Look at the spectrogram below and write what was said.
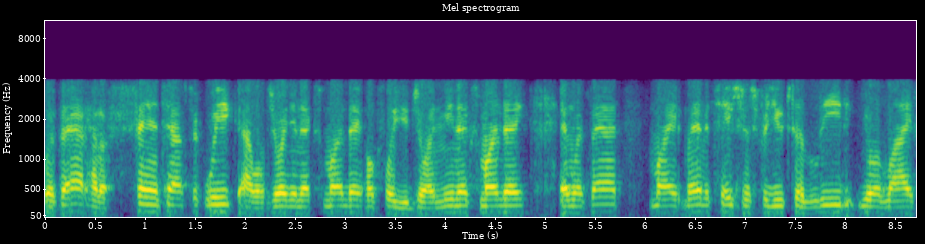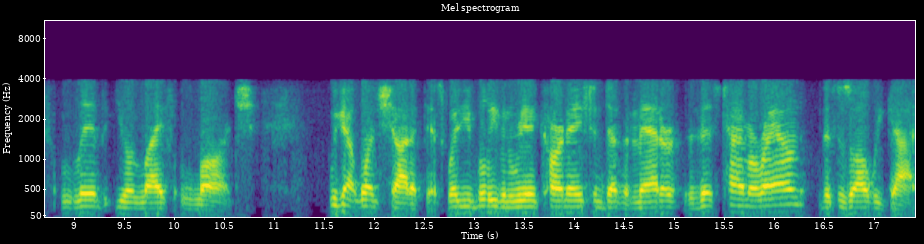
With that, have a fantastic week. I will join you next Monday. Hopefully, you join me next Monday. And with that, my my invitation is for you to lead your life, live your life large we got one shot at this. Whether you believe in reincarnation doesn't matter. This time around, this is all we got.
